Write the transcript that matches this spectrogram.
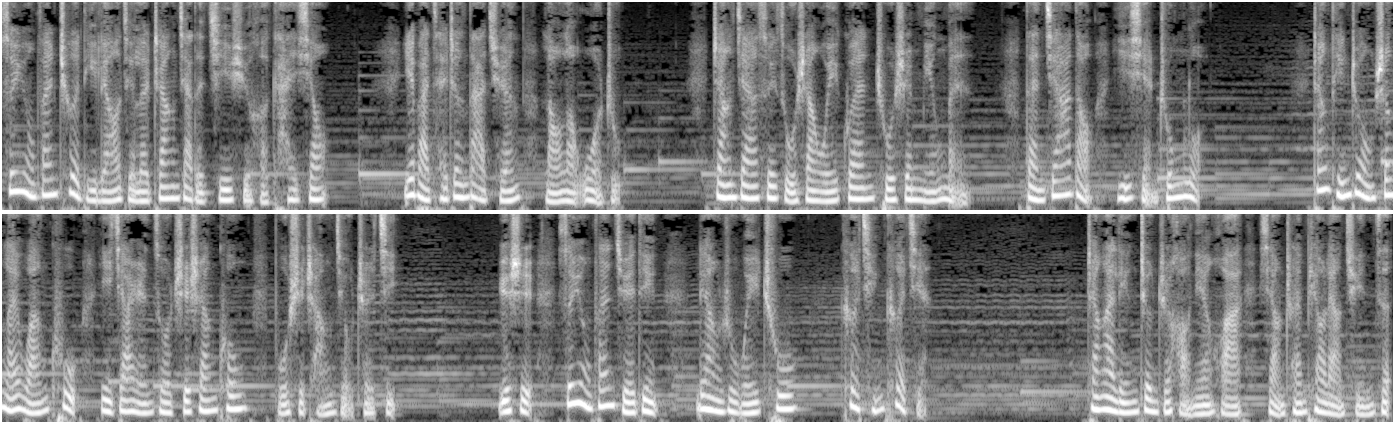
孙用帆彻底了解了张家的积蓄和开销，也把财政大权牢牢握住。张家虽祖上为官，出身名门，但家道已显中落。张廷仲生来纨绔，一家人坐吃山空，不是长久之计。于是孙用帆决定量入为出。克勤克俭。张爱玲正值好年华，想穿漂亮裙子，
